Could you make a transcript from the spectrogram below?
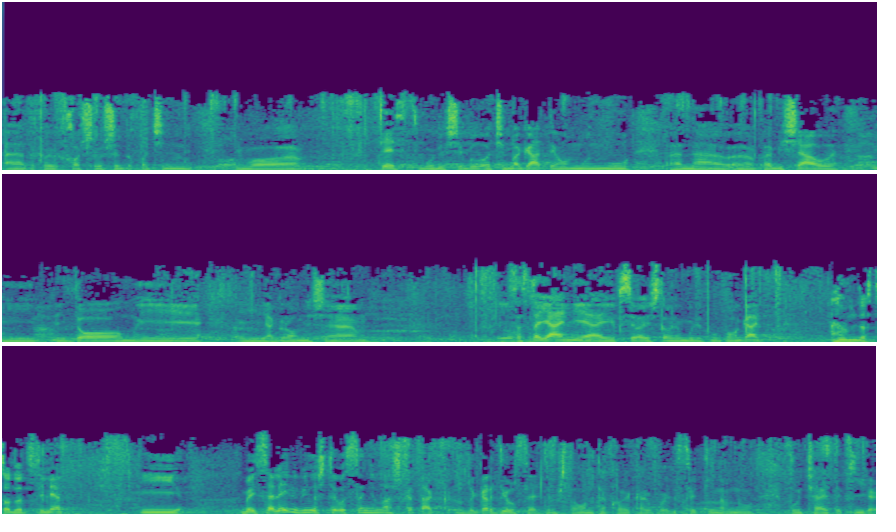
э, такой хороший шидов, очень его тесть будущий был очень богатый, он ему э, на, э, пообещал и, и дом, и, и огромнейшее состояние и все, и что он будет ему помогать до 120 лет. И Бейсалей видел, что его сын немножко так загордился этим, что он такой, как бы, действительно, ну, получает такие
